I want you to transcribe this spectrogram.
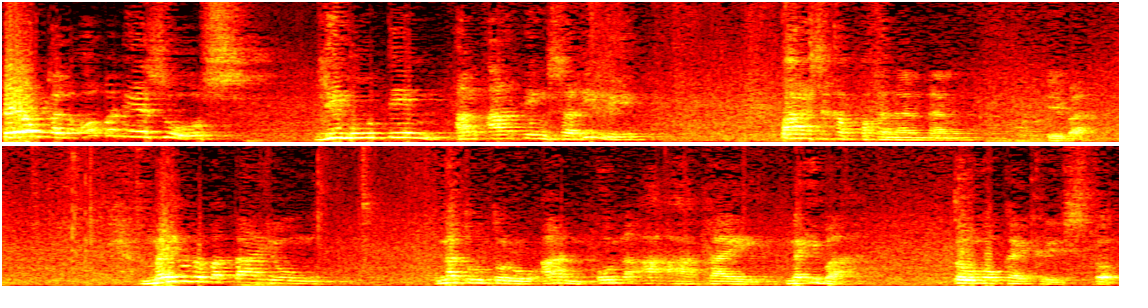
Pero ang kalooban ni Jesus, limutin ang ating sarili para sa kapakanan ng iba. Mayroon na ba tayong natuturuan o naaakay na iba tungo kay Kristo?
